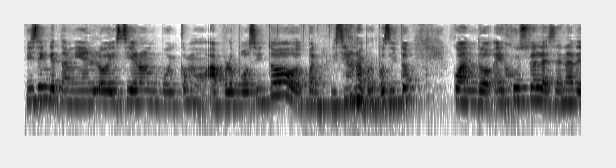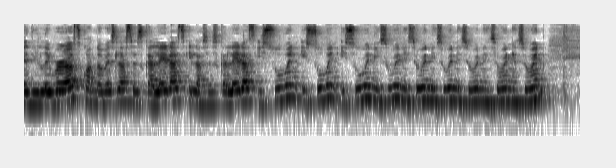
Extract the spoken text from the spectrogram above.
Dicen que también lo hicieron muy como a propósito, bueno, lo hicieron a propósito, cuando en justo en la escena de Deliver Us, cuando ves las escaleras y las escaleras y suben y suben y suben y suben y suben y suben y suben y suben y suben. Y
